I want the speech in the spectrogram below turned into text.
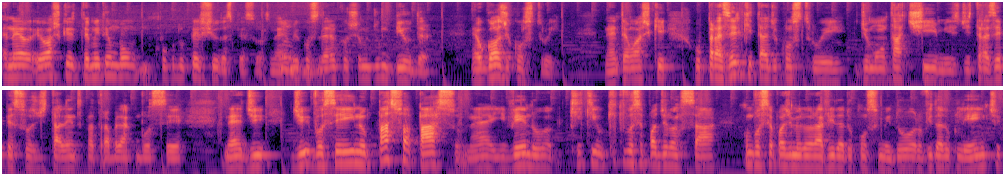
né? eu acho que também tem um, bom, um pouco do perfil das pessoas. Né? Eu me uhum. considero que eu chamo de um builder. Né? Eu gosto de construir. Né? Então, eu acho que o prazer que está de construir, de montar times, de trazer pessoas de talento para trabalhar com você, né? de, de você indo passo a passo né? e vendo o que, que, o que, que você pode lançar, como você pode melhorar a vida do consumidor, a vida do cliente,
